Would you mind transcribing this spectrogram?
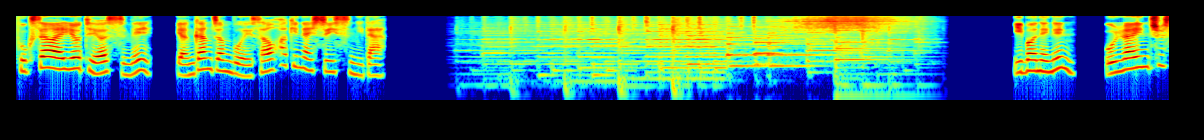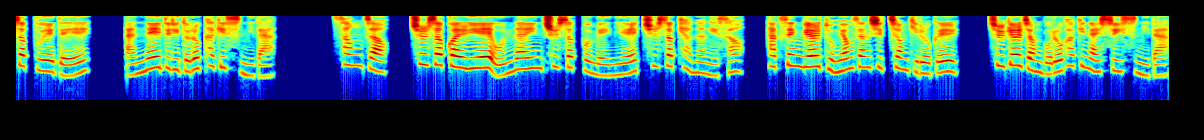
복사 완료되었음을 연강 정보에서 확인할 수 있습니다. 이번에는 온라인 출석부에 대해 안내해 드리도록 하겠습니다. 성적, 출석 관리의 온라인 출석부 메뉴의 출석 현황에서 학생별 동영상 시청 기록을 출결 정보로 확인할 수 있습니다.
